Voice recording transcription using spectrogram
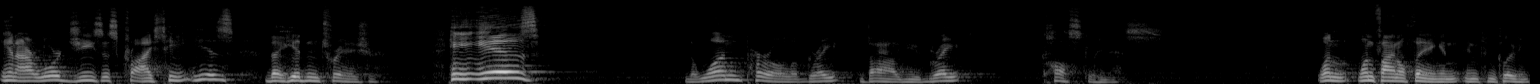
in our Lord Jesus Christ. He is the hidden treasure. He is the one pearl of great value, great costliness. One, one final thing in, in concluding.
